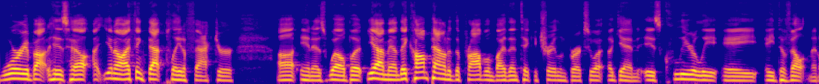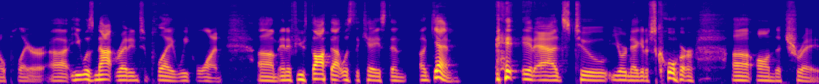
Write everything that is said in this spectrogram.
worry about his health? You know, I think that played a factor. uh, in as well. But yeah, man, they compounded the problem by then taking Treylon Burks, who uh, again is clearly a a developmental player. Uh, he was not ready to play Week One, um, and if you thought that was the case, then again, it, it adds to your negative score uh, on the trade.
